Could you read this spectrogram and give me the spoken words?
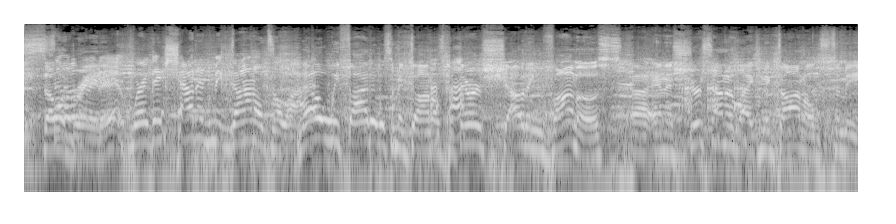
Celebrate, It. where they shouted McDonald's a lot. No, we thought it was a McDonald's, but they were shouting Vamos, uh, and it sure sounded like McDonald's to me.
